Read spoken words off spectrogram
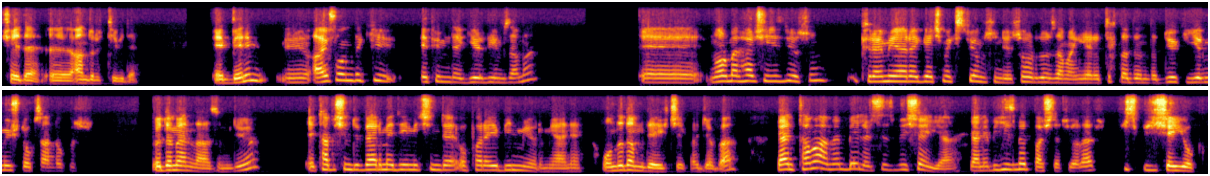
şeyde e, Android TV'de. E, benim e, iPhone'daki app'imde girdiğim zaman e, normal her şeyi izliyorsun. Premiere'e geçmek istiyor musun diye sorduğun zaman yere tıkladığında diyor ki 23.99 ödemen lazım diyor. E tabii şimdi vermediğim için de o parayı bilmiyorum yani. Onda da mı değişecek acaba? Yani tamamen belirsiz bir şey ya. Yani bir hizmet başlatıyorlar. Hiçbir şey yok.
